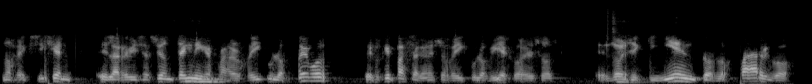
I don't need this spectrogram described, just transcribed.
nos exigen eh, la revisación técnica para los vehículos nuevos, pero ¿qué pasa con esos vehículos viejos, esos el Dodge 500, los Fargo,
